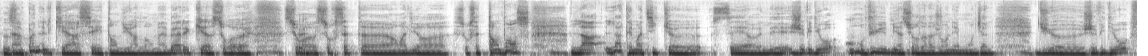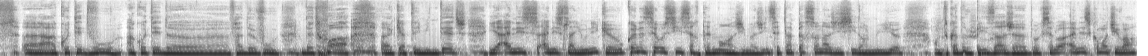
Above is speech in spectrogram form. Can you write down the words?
C'est t'as un ça. panel qui est assez étendu, Allah Mabarak, sur euh, sur euh, sur cette euh, on va dire sur cette tendance. Là, la thématique c'est les jeux vidéo en vue bien sûr de la journée mondiale du jeu vidéo. À côté de vous, à côté de enfin de vous, de toi, Captain Vintage, il y a Anis Anis Layouni que vous connaissez aussi certainement, j'imagine. C'est un personnage ici dans le milieu, en tout cas dans le paysage bruxellois. Anis, comment tu vas?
